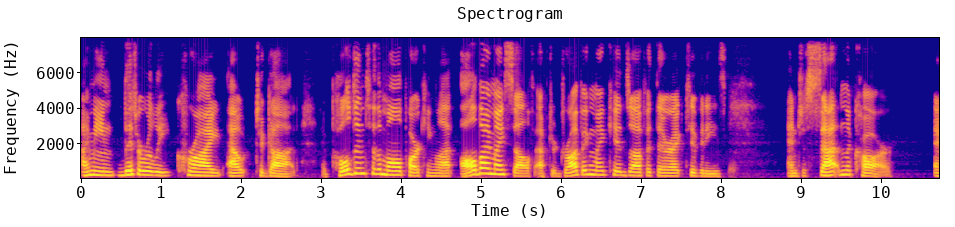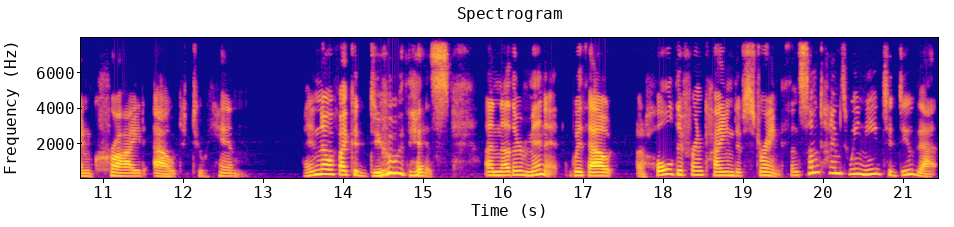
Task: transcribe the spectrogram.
I mean, literally cried out to God. I pulled into the mall parking lot all by myself after dropping my kids off at their activities and just sat in the car and cried out to him. I didn't know if I could do this another minute without a whole different kind of strength. And sometimes we need to do that.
